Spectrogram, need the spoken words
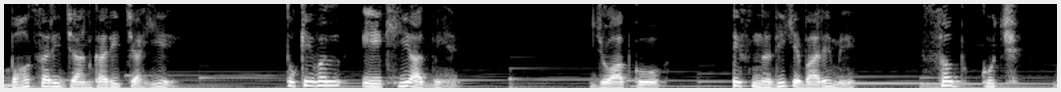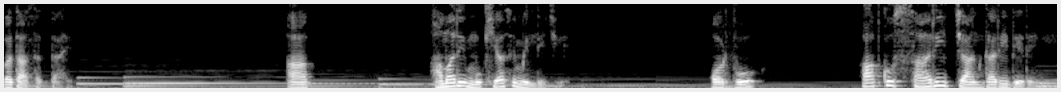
बहुत सारी जानकारी चाहिए तो केवल एक ही आदमी है, जो आपको इस नदी के बारे में सब कुछ बता सकता है। आप हमारे मुखिया से मिल लीजिए, और वो आपको सारी जानकारी दे देंगे।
